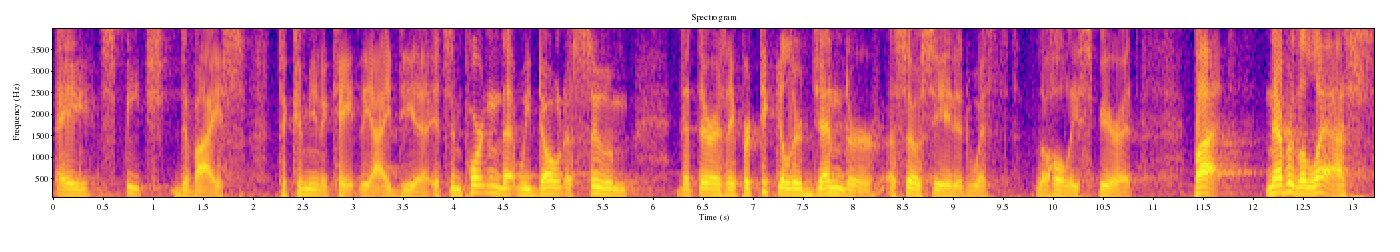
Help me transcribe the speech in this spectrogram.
a speech device to communicate the idea. It's important that we don't assume that there is a particular gender associated with the Holy Spirit. But nevertheless,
